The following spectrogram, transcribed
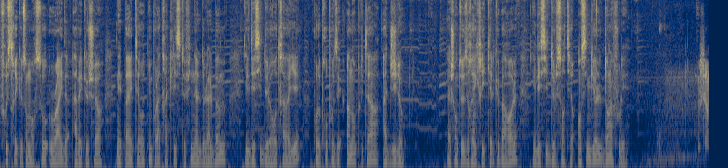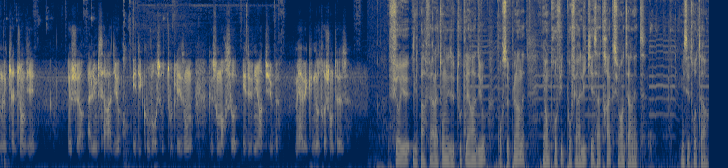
Frustré que son morceau Ride avec Usher n'ait pas été retenu pour la tracklist finale de l'album, il décide de le retravailler pour le proposer un an plus tard à Gilo. La chanteuse réécrit quelques paroles et décide de le sortir en single dans la foulée. Nous sommes le 4 janvier. Usher allume sa radio et découvre sur toutes les ondes que son morceau est devenu un tube, mais avec une autre chanteuse. Furieux, il part faire la tournée de toutes les radios pour se plaindre et en profite pour faire liquer sa track sur internet. Mais c'est trop tard.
